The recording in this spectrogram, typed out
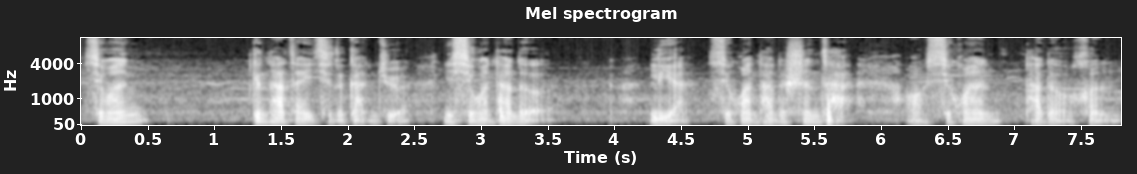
喜欢跟他在一起的感觉，你喜欢他的脸，喜欢他的身材，啊，喜欢他的很，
